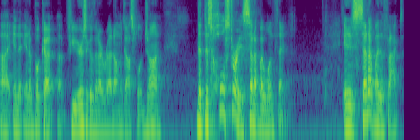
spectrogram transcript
uh, in, a, in a book a, a, few years ago that I read on the Gospel of John, that this whole story is set up by one thing. It is set up by the fact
